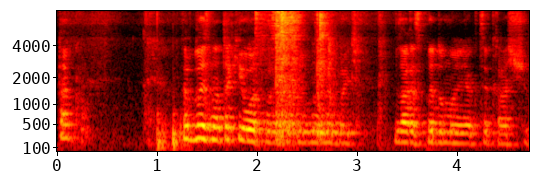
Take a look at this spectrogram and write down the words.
Так. Приблизно такі отвори потрібно зробити. Зараз придумаю, як це краще.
